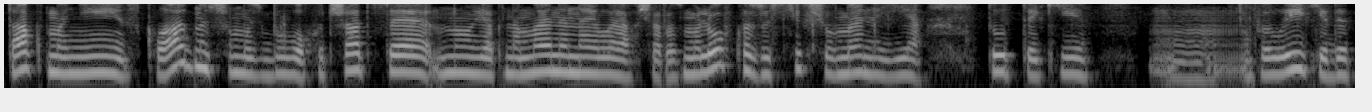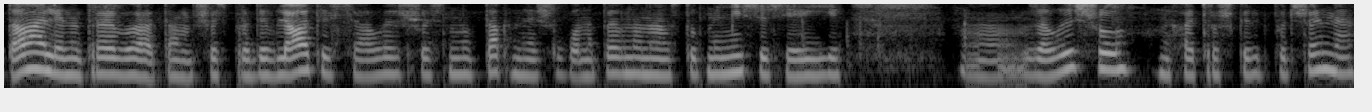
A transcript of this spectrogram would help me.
Так мені складно чомусь було, хоча це, ну, як на мене, найлегша розмальовка з усіх, що в мене є. Тут такі великі деталі, не треба там щось продивлятися, але щось ну, так не йшло. Напевно, на наступний місяць я її е, залишу, нехай трошки відпочине.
